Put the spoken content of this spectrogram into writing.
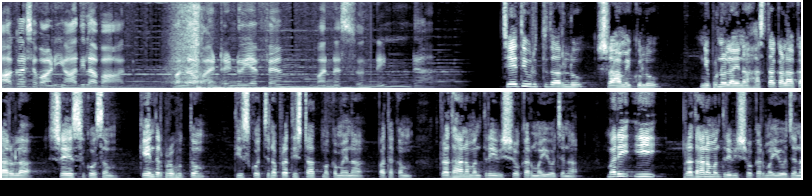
ఆకాశవాణి ఆదిలాబాద్ వంద పాయింట్ రెండు ఎఫ్ఎం మనస్సు నిండా. చేతి వృత్తిదారులు శ్రామికులు నిపుణులైన హస్తకళాకారుల శ్రేయస్సు కోసం కేంద్ర ప్రభుత్వం తీసుకొచ్చిన ప్రతిష్టాత్మకమైన పథకం ప్రధానమంత్రి విశ్వకర్మ యోజన. మరి ఈ ప్రధానమంత్రి విశ్వకర్మ యోజన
